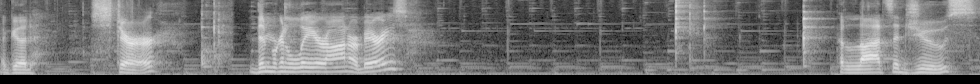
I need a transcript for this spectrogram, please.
a good stir. Then we're gonna layer on our berries. Put lots of juice.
